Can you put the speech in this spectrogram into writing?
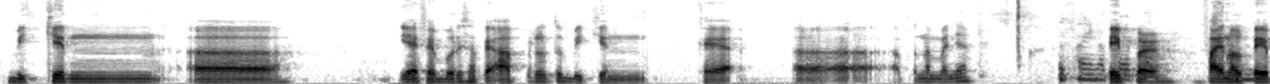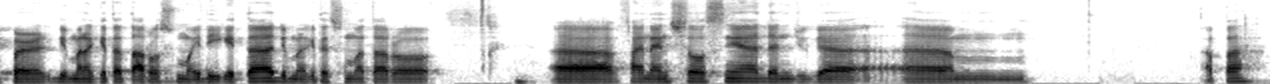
bikin uh, ya Februari sampai April tuh bikin kayak uh, apa namanya final paper, paper, final hmm. paper di mana kita taruh semua ide kita, di mana kita semua taruh uh, financialsnya dan juga um, apa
